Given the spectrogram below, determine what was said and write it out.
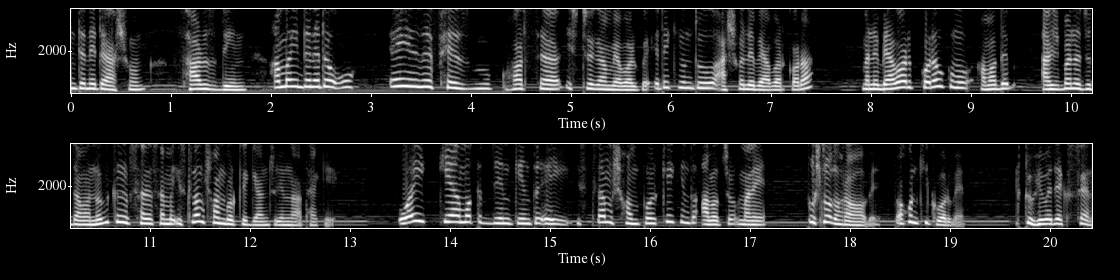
ইন্টারনেটে আসুন সার্চ দিন। আমরা ইন্টারনেটে ও এই যে ফেসবুক হোয়াটসঅ্যাপ ইনস্টাগ্রাম ব্যবহার করি, এটা কিন্তু আসলে ব্যবহার করা মানে ব্যবহার করেও কোনো আমাদের আসবে না যদি আমার নবী করিম ইসলাম সম্পর্কে জ্ঞান যদি না থাকে। ওই কেয়ামতের দিন কিন্তু এই ইসলাম সম্পর্কে কিন্তু আলোচনা মানে প্রশ্ন ধরা হবে। তখন কি করবেন? একটু ভেবে দেখছেন?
